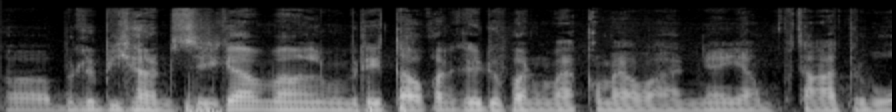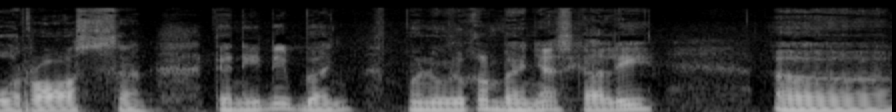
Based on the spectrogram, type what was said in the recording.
uh, berlebihan sehingga memberitahukan kehidupan kemewahannya yang sangat berboros dan, dan ini menunjukkan banyak sekali uh,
